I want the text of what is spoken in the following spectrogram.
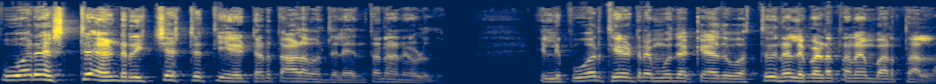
poorest and richest theatre Talamaddale ಅಂತ ನಾನು ಹೇಳೋದು. ಇಲ್ಲಿ ಪುವರ್ ಥಿಯೇಟರ್ ಎಂಬುದಕ್ಕೆ ಅದು ವಸ್ತುವಿನಲ್ಲಿ ಬಡತನ ಎಂಬ ಅರ್ಥ ಅಲ್ಲ.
